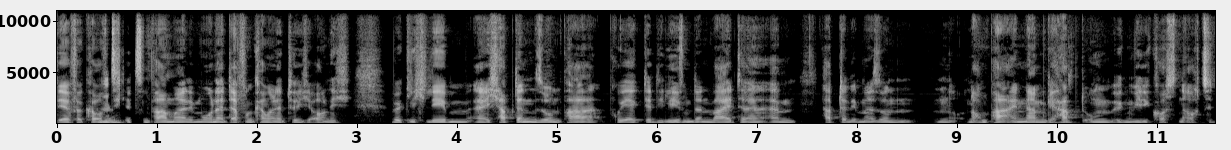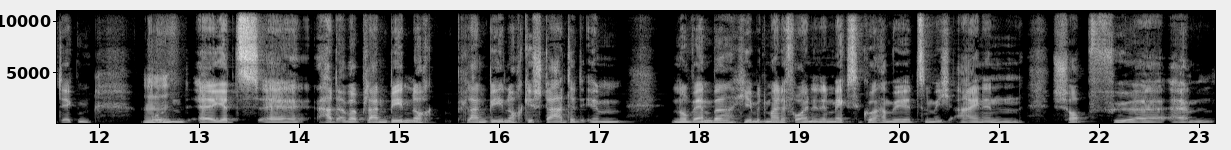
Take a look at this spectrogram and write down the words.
Der verkauft mhm. sich jetzt ein paar Mal im Monat. Davon kann man natürlich auch nicht wirklich leben. Äh, ich habe dann so ein paar Projekte, die liefen dann weiter. Ähm, habe dann immer so ein, noch ein paar Einnahmen gehabt, um irgendwie die Kosten auch zu decken. Mhm. Und äh, jetzt äh, hat aber Plan B noch Plan B noch gestartet im November. Hier mit meiner Freundin in Mexiko haben wir jetzt nämlich einen Shop für ähm,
